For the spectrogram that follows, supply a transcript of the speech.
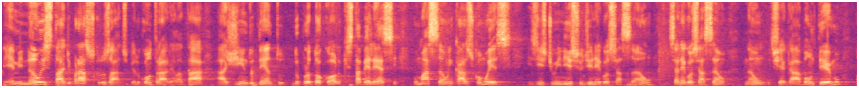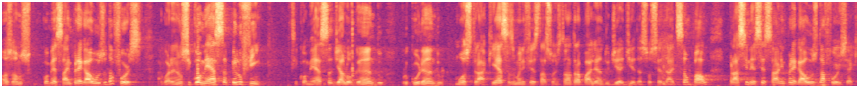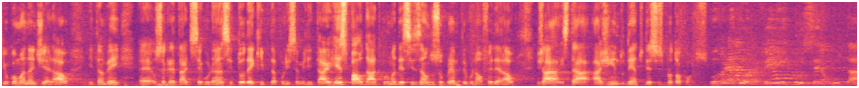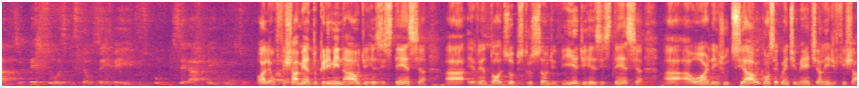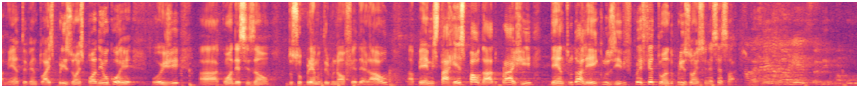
PM não está de braços cruzados, pelo contrário, ela está agindo dentro do protocolo que estabelece uma ação em casos como esse. Existe um início de negociação, se a negociação não chegar a bom termo, nós vamos começar a empregar o uso da força. Agora, não se começa pelo fim, se começa dialogando, procurando mostrar que essas manifestações estão atrapalhando o dia a dia da sociedade de São Paulo, para, se necessário, empregar o uso da força. Aqui o comandante-geral e também eh, o secretário de Segurança e toda a equipe da Polícia Militar, respaldado por uma decisão do Supremo Tribunal Federal, já está agindo dentro desses protocolos. Governador, veículos serão multados e pessoas que estão sem veículos, como será feito isso? Olha, é um fichamento criminal de resistência à eventual desobstrução de via, de resistência à, à, ordem judicial e, consequentemente, além de fichamento, eventuais prisões podem ocorrer. Hoje, a, com a decisão do Supremo Tribunal Federal, a PM está respaldado para agir dentro da lei, inclusive ficou efetuando prisões se necessário. Mas nenhuma multa, nenhuma multa.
